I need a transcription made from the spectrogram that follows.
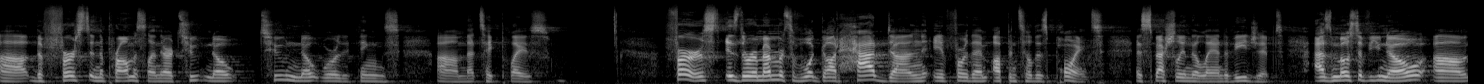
uh, the first in the Promised Land, there are two, note, two noteworthy things um, that take place. First is the remembrance of what God had done for them up until this point, especially in the land of Egypt. As most of you know, uh,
